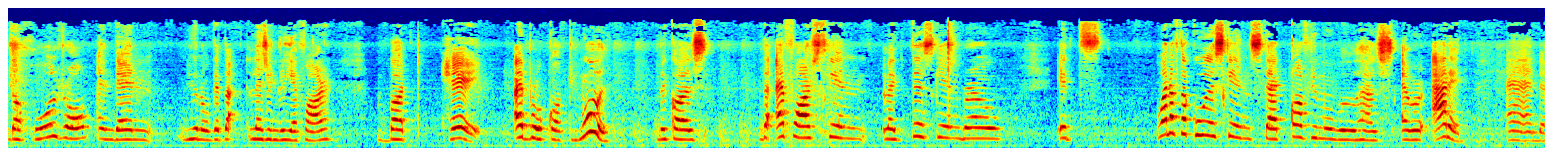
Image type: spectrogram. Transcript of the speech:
the whole draw and then you know get the legendary FR but hey I broke off the mobile because the FR skin, like this skin, bro, it's one of the coolest skins that Duty Mobile has ever added, and uh,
